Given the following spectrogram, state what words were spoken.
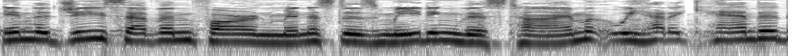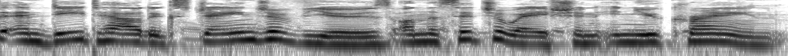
In the G7 foreign ministers meeting this time, we had a candid and detailed exchange of views on the situation in Ukraine.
